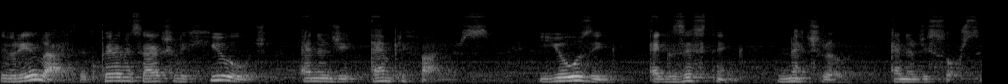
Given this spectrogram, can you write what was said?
We realized that pyramids are actually huge energy amplifiers using existing natural energy sources.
